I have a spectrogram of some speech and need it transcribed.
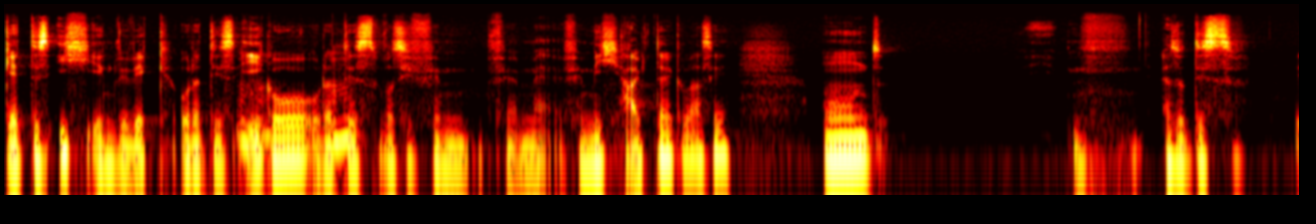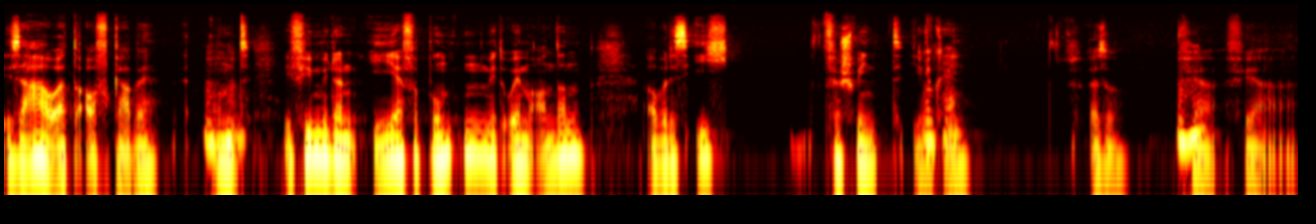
geht das Ich irgendwie weg oder das Mhm. Ego oder das, was ich für, für, mei- für mich halte quasi. Und also das ist auch eine Art Aufgabe. Mhm. Und ich fühle mich dann eher verbunden mit allem anderen, aber das Ich verschwindet irgendwie. Okay. Also Mhm. für, für,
